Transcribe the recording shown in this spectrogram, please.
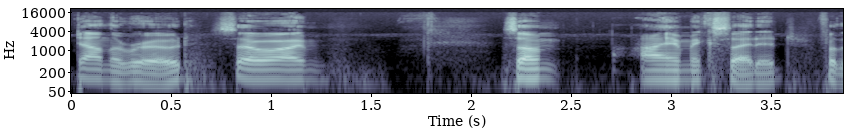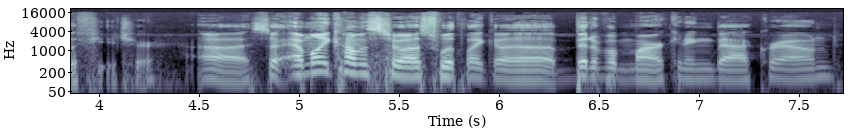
down the road. So I'm, so I'm, I am excited for the future. Uh, so Emily comes to us with like a bit of a marketing background.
